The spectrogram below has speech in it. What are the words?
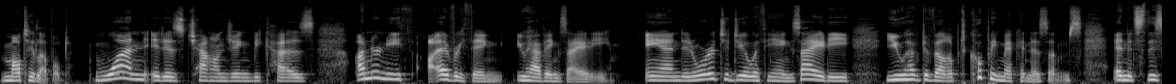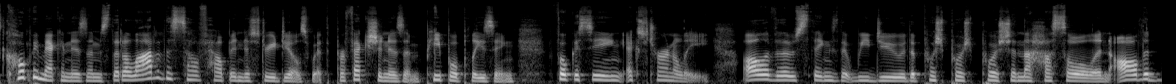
multi leveled. One, it is challenging because underneath everything, you have anxiety. And in order to deal with the anxiety, you have developed coping mechanisms. And it's these coping mechanisms that a lot of the self help industry deals with perfectionism, people pleasing, focusing externally, all of those things that we do the push, push, push, and the hustle, and all the,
